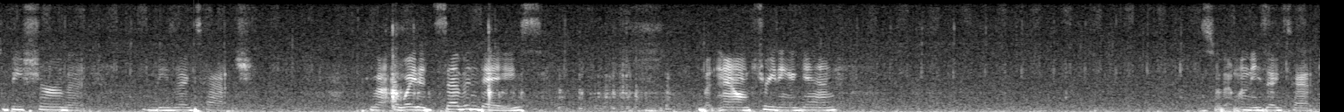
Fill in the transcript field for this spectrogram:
to be sure that these eggs hatch. I waited seven days, but now I'm treating again so that when these eggs hatch,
